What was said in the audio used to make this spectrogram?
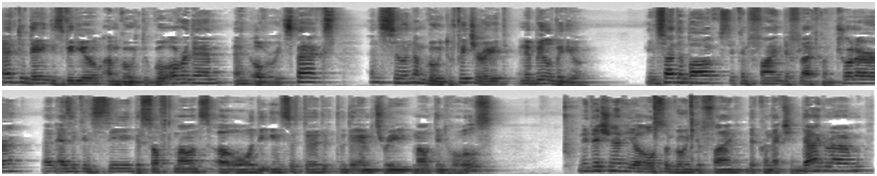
and today in this video I'm going to go over them and over its specs and soon I'm going to feature it in a build video. Inside the box you can find the flight controller and as you can see the soft mounts are already inserted to the M3 mounting holes. In addition, you're also going to find the connection diagram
